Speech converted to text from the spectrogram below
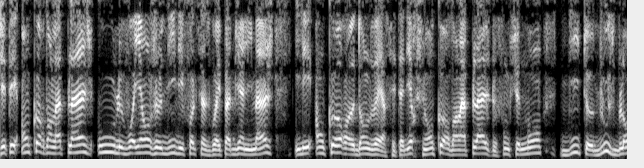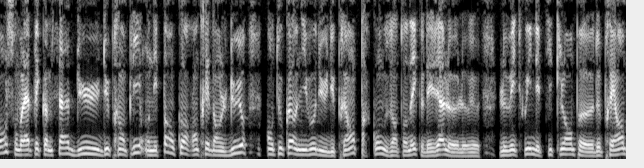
J'étais encore dans la plage où le voyant, je le dis, des fois que ça se voit pas bien l'image, il est encore euh, dans le vert. C'est-à-dire, je suis encore dans la plage de fonctionnement dite blouse blanche, on va l'appeler comme ça, du, du préampli. On n'est pas encore rentré dans le dur, en tout cas au niveau du, du préamp. Par contre, vous entendez que déjà le, le, le V-Twin, les petites lampes euh, de préamp,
